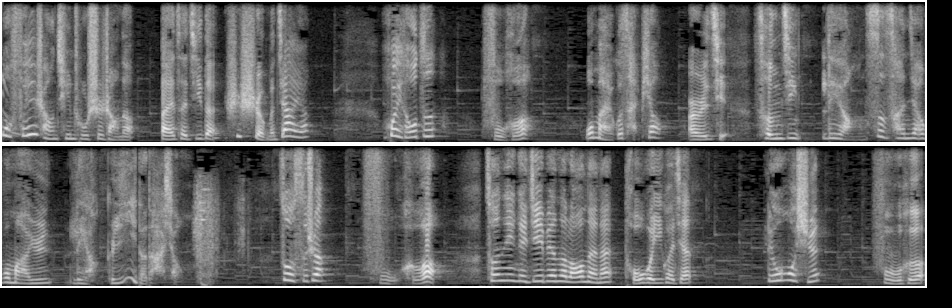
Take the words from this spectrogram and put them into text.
我非常清楚市场的。白菜鸡蛋是什么价呀？会投资，符合。我买过彩票，而且曾经两次参加过马云两个亿的大项目。做慈善，符合。曾经给街边的老奶奶投过一块钱。留过学，符合。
